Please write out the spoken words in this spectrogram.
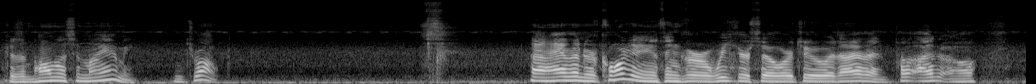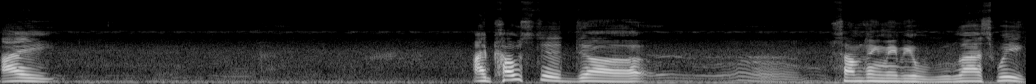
because I'm homeless in Miami. I'm drunk. I haven't recorded anything for a week or so or two, and I haven't. I don't know. I I posted uh, something maybe last week,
